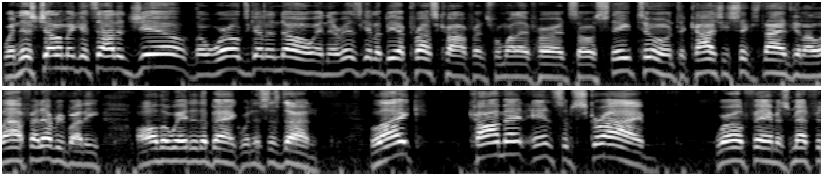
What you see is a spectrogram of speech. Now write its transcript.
When this gentleman gets out of jail, the world's going to know, and there is going to be a press conference from what I've heard. So stay tuned. Tekashi 69 is going to laugh at everybody all the way to the bank when this is done. Like, comment, and subscribe. World famous Medford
